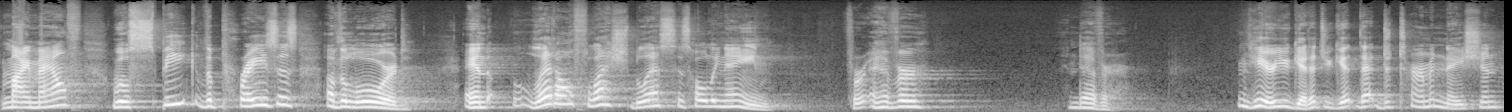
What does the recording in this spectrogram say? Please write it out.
My mouth will speak the praises of the Lord, and let all flesh bless his holy name forever and ever. And here you get it. You get that determination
